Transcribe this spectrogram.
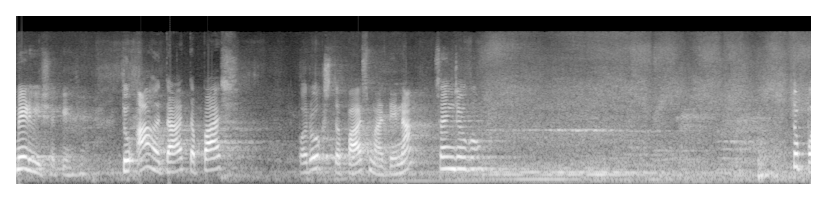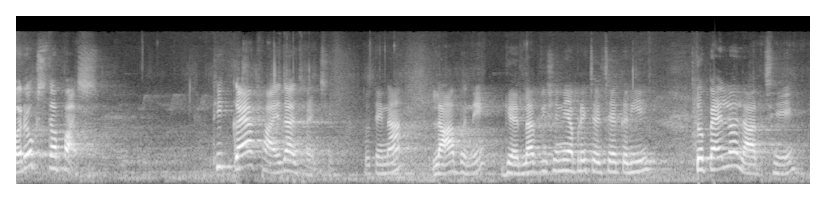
મેળવી શકે છે. તો આ હતા તપાસ, પરોક્ષ તપાસ માટેના સંજોગો. તો પરોક્ષ તપાસથી કયા ફાયદા થાય છે? તો તેના લાભ અને ગેરલાભ વિશેની આપણે ચર્ચા કરીએ. તો પહેલો લાભ છે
